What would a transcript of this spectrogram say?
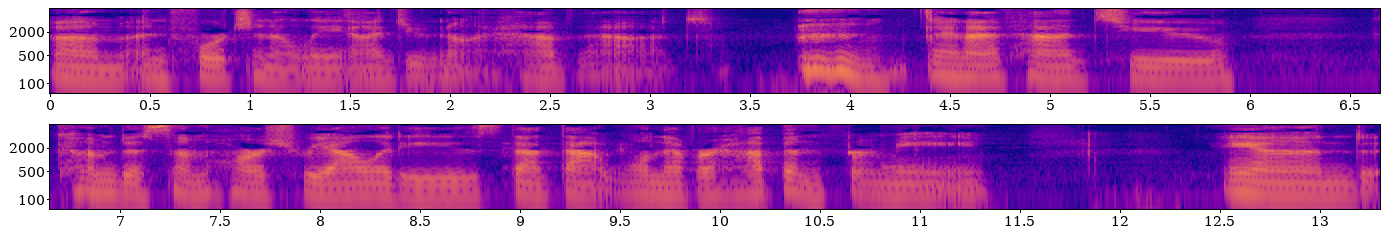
Um, unfortunately, I do not have that. and I've had to come to some harsh realities that that will never happen for me. And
